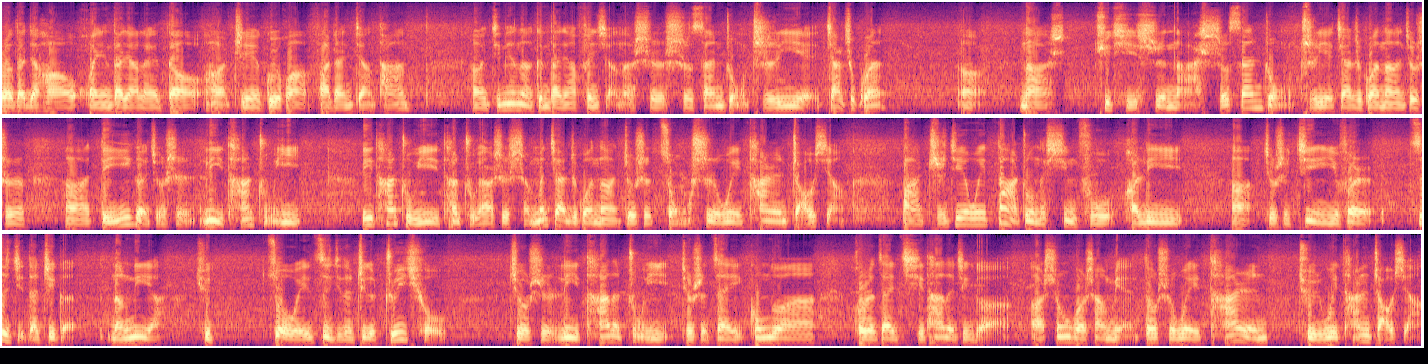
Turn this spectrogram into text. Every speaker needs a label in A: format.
A: Hello，大家好，欢迎大家来到啊职业规划发展讲坛。啊，今天呢跟大家分享的是十三种职业价值观。啊，那具体是哪十三种职业价值观呢？就是啊，第一个就是利他主义。利他主义它主要是什么价值观呢？就是总是为他人着想，把直接为大众的幸福和利益啊，就是尽一份自己的这个。能力啊，去作为自己的这个追求，就是利他的主义，就是在工作啊，或者在其他的这个呃生活上面，都是为他人去为他人着想，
